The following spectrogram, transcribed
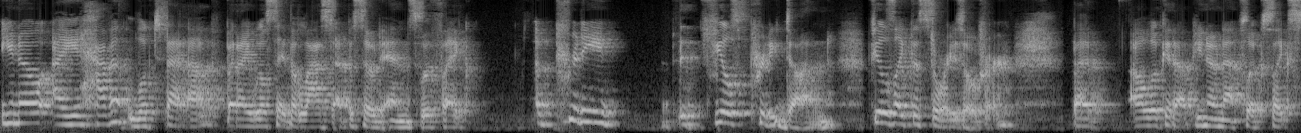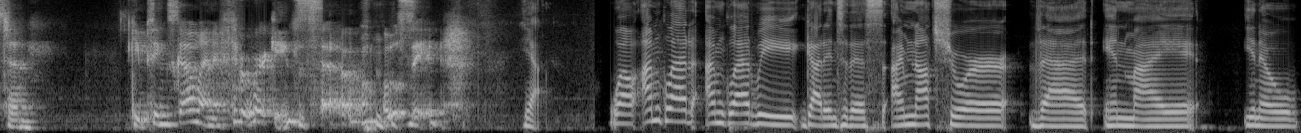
You know i haven't looked that up but i will say the last episode ends with like a pretty it feels pretty done. Feels like the story's over. But I'll look it up. You know Netflix likes to keep things going if they're working. So we'll see. Yeah. Well, I'm glad I'm glad we got into this. I'm not sure that in my, you know,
